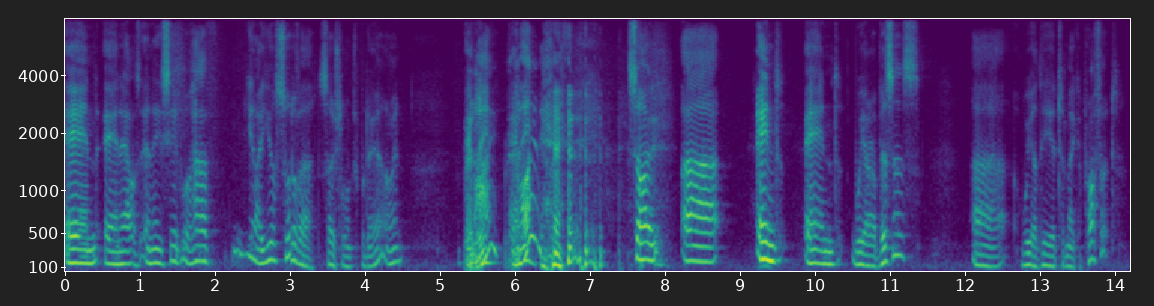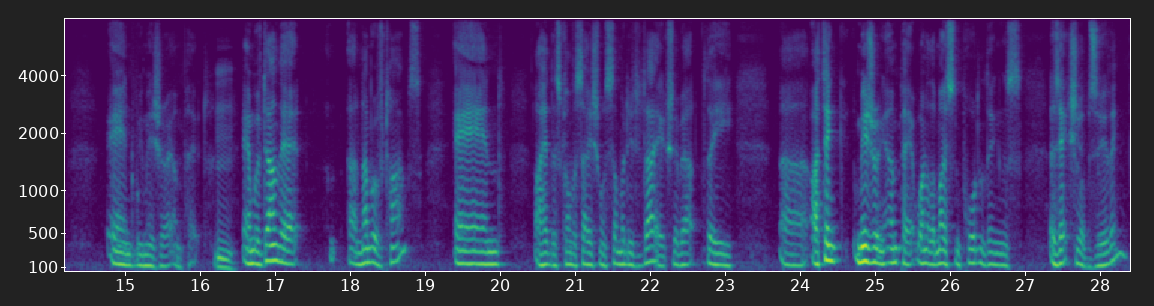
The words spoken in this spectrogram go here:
and and Alex, and he said, "Well, have you know, you're sort of a social entrepreneur." I went, "Am Really? I? Am I?" so, uh, and and we are a business. Uh, we are there to make a profit, and we measure our impact. Mm. And we've done that a number of times. And I had this conversation with somebody today actually about the. Uh, I think measuring impact, one of the most important things is actually observing.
